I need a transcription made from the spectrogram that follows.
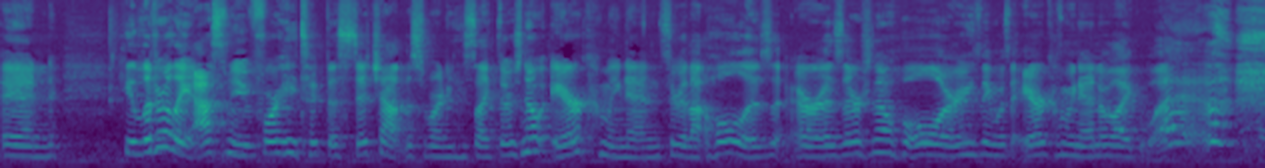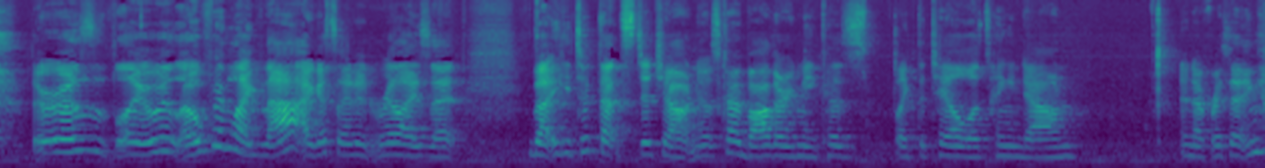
and he literally asked me before he took the stitch out this morning he's like there's no air coming in through that hole is or is there's no hole or anything with air coming in? I'm like what? There was like it was open like that. I guess i didn't realize it. But he took that stitch out and it was kind of bothering me because like the tail was hanging down and everything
